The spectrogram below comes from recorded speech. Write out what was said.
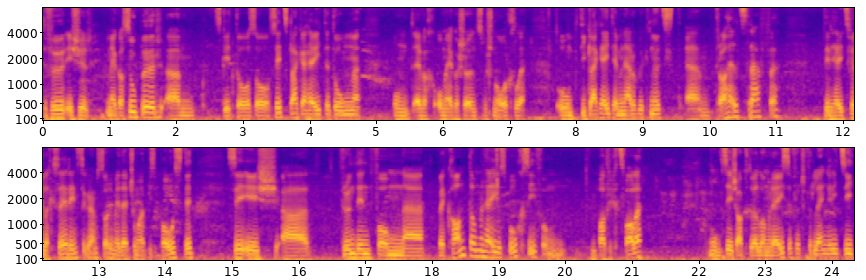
Dafür ist er mega super. Ähm, es gibt auch so Sitzgelegenheiten unten und einfach auch mega schön zum Schnorcheln. Und die Gelegenheit haben wir auch genutzt, ähm, Rahel zu treffen. Ihr habt es vielleicht gesehen, Instagram-Story, wir haben dort schon mal etwas gepostet. Sie ist äh, Freundin von einem Bekannten, den wir haben aus Buchsi, von Patrick Zwalle. Und sie ist aktuell am Reisen für, für längere Zeit.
